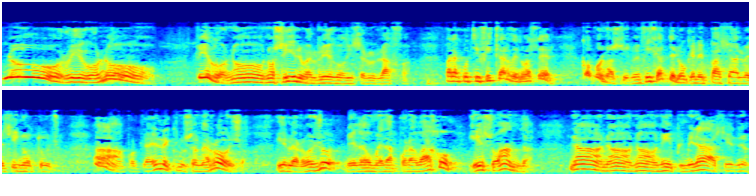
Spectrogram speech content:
No, riego no. Riego no, no sirve el riego, dice el Rafa. Para justificar de no hacer. ¿Cómo no sirve? Fíjate lo que le pasa al vecino tuyo. Ah, porque a él le cruza un arroyo. Y el arroyo le da humedad por abajo y eso anda. No, no, no, Nipi, mirá, si, el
